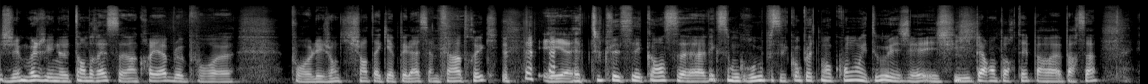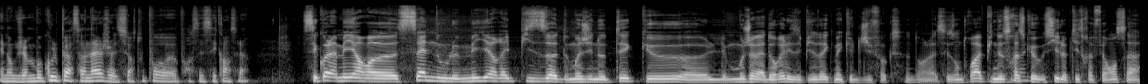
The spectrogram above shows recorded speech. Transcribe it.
j'ai moi j'ai une tendresse incroyable pour euh, pour les gens qui chantent a cappella, ça me fait un truc. et euh, toutes les séquences euh, avec son groupe, c'est complètement con et tout. Et, je suis hyper emporté par, par ça. Et donc j'aime beaucoup le personnage, surtout pour, pour ces séquences-là. C'est quoi la meilleure euh, scène ou le meilleur épisode? Moi j'ai noté que euh, les- moi j'avais adoré les épisodes avec Michael J. Fox dans la saison 3 et puis ne serait-ce Ouais. que aussi la petite référence à,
